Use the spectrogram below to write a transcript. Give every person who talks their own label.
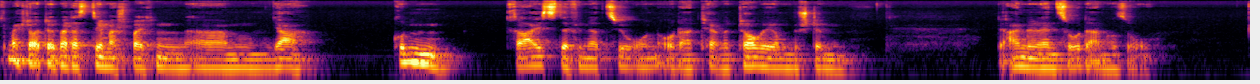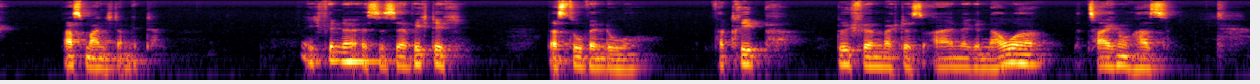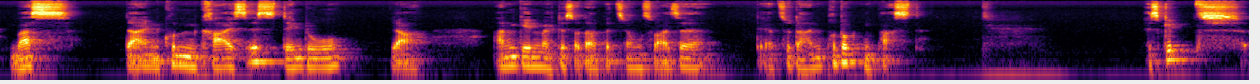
Speaker 1: Ich möchte heute über das Thema sprechen, ähm, ja, Kundenkreisdefinition oder Territorium bestimmen. Der eine nennt so, der andere so. Was meine ich damit? Ich finde, es ist sehr wichtig, dass du, wenn du Vertrieb durchführen möchtest, eine genaue Bezeichnung hast, was dein Kundenkreis ist, den du ja angehen möchtest oder beziehungsweise der zu deinen Produkten passt. Es gibt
